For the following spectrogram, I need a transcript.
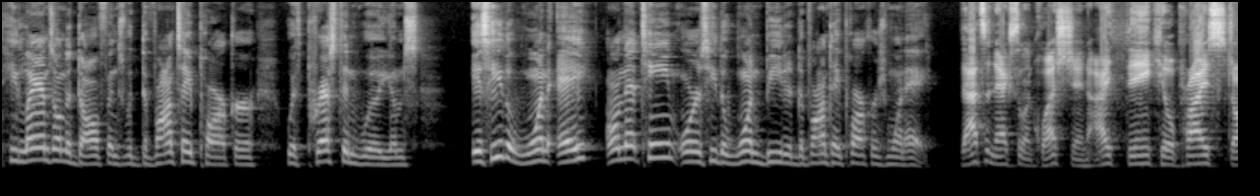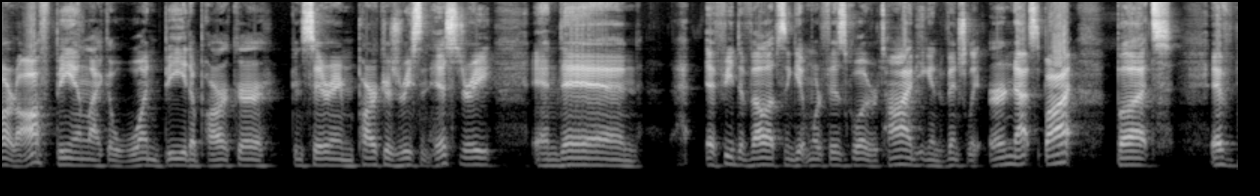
He lands on the Dolphins with DeVante Parker, with Preston Williams. Is he the 1A on that team, or is he the 1B to DeVante Parker's 1A? That's an excellent question. I think he'll probably start off being like a 1B to Parker, considering Parker's recent history. And then if he develops and get more physical over time, he can eventually earn that spot. But if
